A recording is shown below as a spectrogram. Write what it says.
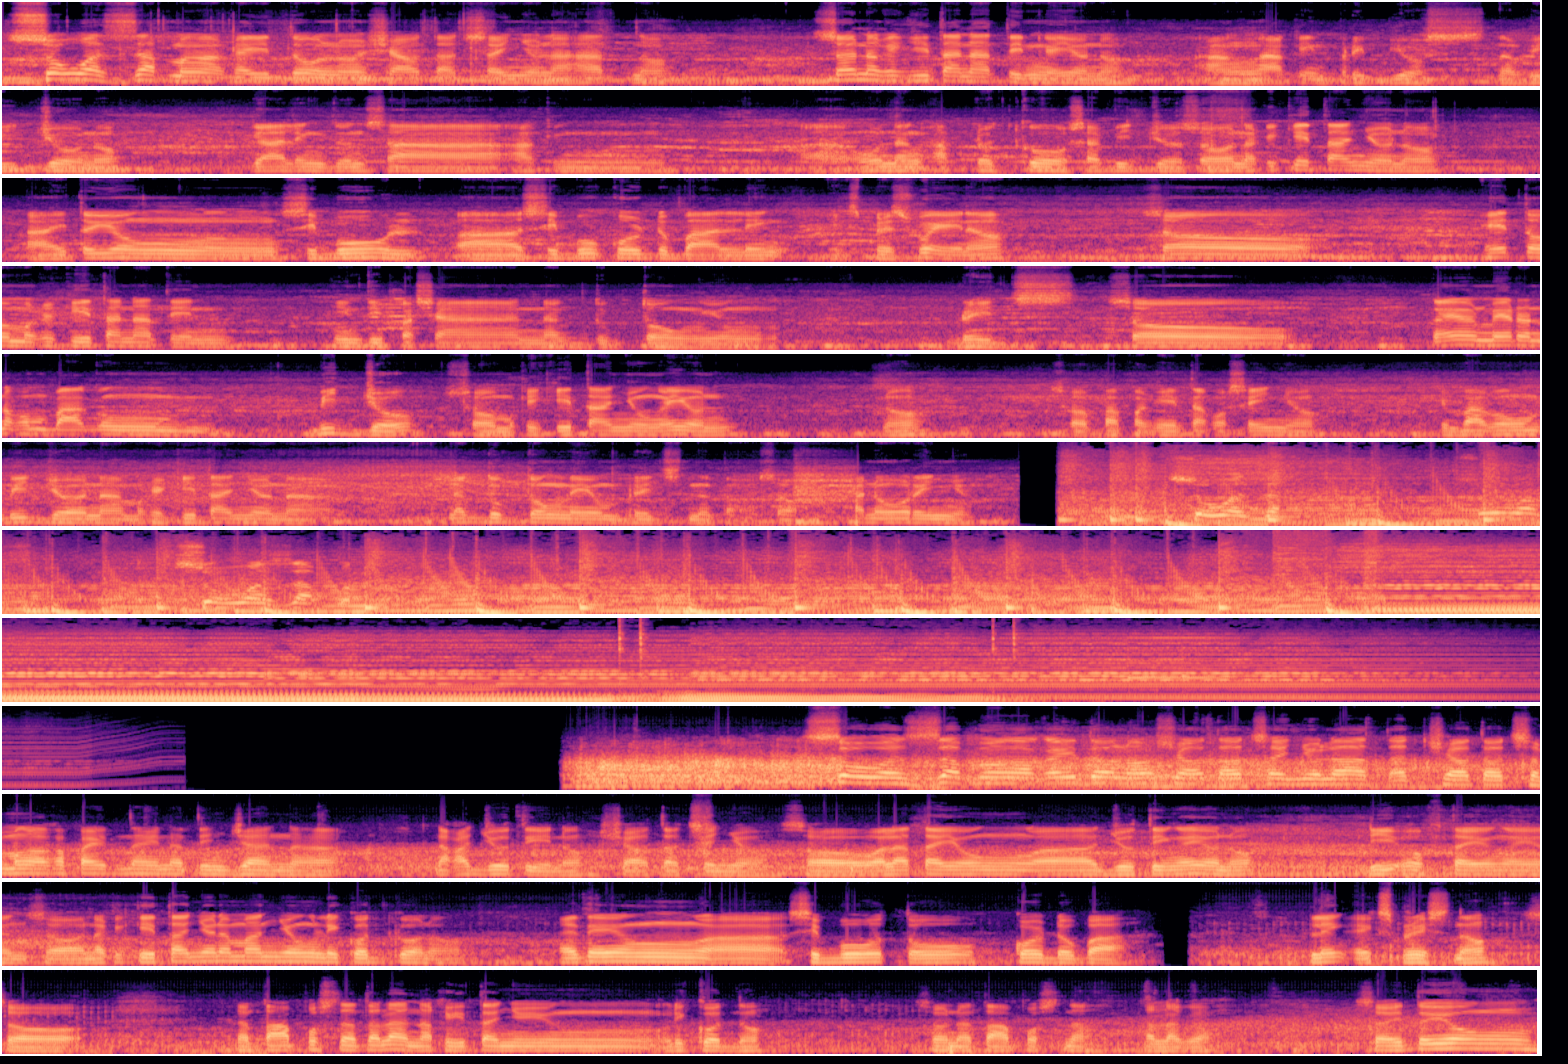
So what's up mga kaidol no? Shoutout sa inyo lahat no. So nakikita natin ngayon no ang aking previous na video no. Galing dun sa aking ah, unang upload ko sa video. So nakikita nyo no. ah, ito yung Cebu ah, Cebu Cordoba Link Expressway no. So ito makikita natin hindi pa siya nagdugtong yung bridge. So ngayon meron akong bagong video. So makikita nyo ngayon no? So papakita ko sa inyo yung bagong video na makikita nyo na nagdugtong na yung bridge na to. So panoorin nyo. So what's up? So what's up? So what's up what's up mga kaidol no? Shoutout sa inyo lahat at shoutout sa mga kapayad na natin dyan na naka-duty no. Shoutout sa inyo. So wala tayong ah, duty ngayon no. Day off tayo ngayon. So nakikita nyo naman yung likod ko no. Ito yung ah, Cebu to Cordoba Link Express no. So natapos na tala. Nakita nyo yung likod no. So natapos na talaga. So ito yung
